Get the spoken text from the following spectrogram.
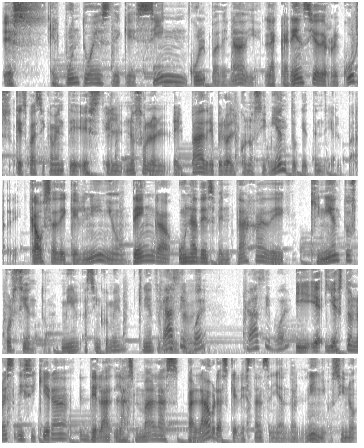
Es el punto es de que sin culpa de nadie, la carencia de recursos, que es básicamente es el, no solo el, el padre, pero el conocimiento que tendría el padre, causa de que el niño tenga una desventaja de 500%, 1000 a 5000, 500%. Casi, pues. Casi, pues. Y, y esto no es ni siquiera de la- las malas palabras que le está enseñando al niño, sino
